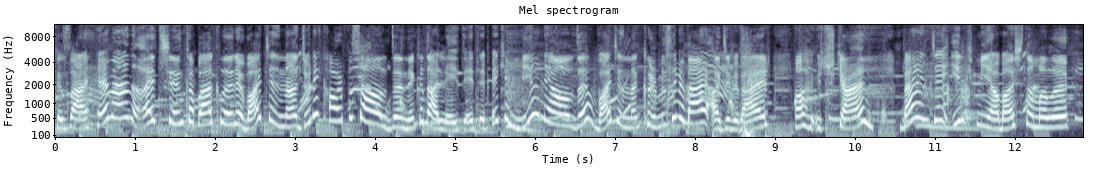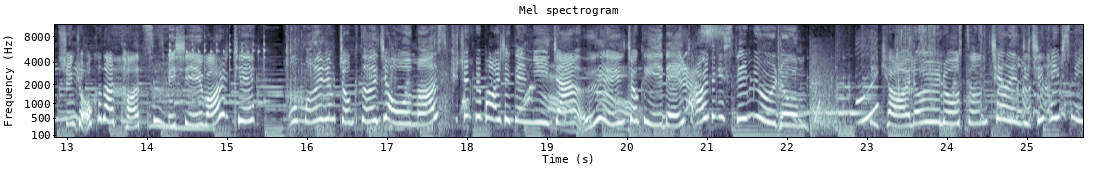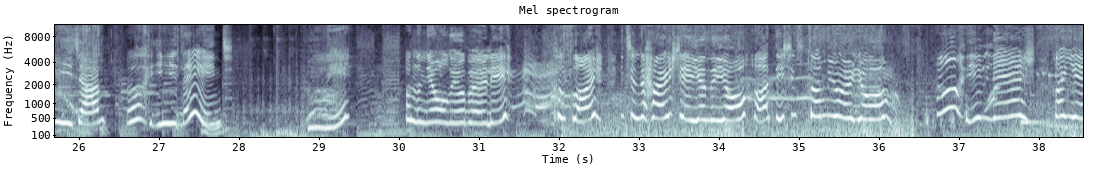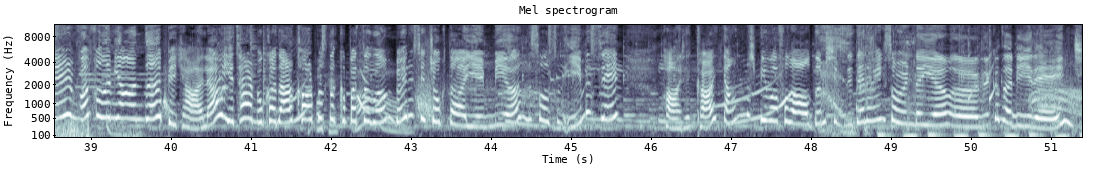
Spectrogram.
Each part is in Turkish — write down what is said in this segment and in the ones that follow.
Kızlar hemen açın kabakları. Vay canına Jolie karpuz aldı. Ne kadar lezzetli. Peki Mia ne aldı? Vay kırmızı biber, acı biber. Ah üçgen. Bence ilk Mia başlamalı. Çünkü o kadar tatsız bir şey var ki. Umarım çok da acı olmaz. Küçük bir parça deneyeceğim. Iy, çok iğrenç. Artık istemiyorum. Pekala öyle olsun. Challenge için hepsini yiyeceğim. Ah iğrenç. Ne? Bana ne oluyor böyle? Kızlar içinde her şey yanıyor. Ateşi tutamıyorum. Ah indir. Hayır waffle'ım yandı. Pekala yeter bu kadar. Karpuzla kapatalım. Böylesi çok daha iyi. Mia nasılsın iyi misin? Harika. Yanlış bir waffle aldım. Şimdi denemek zorundayım. Aa, ne kadar iğrenç.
